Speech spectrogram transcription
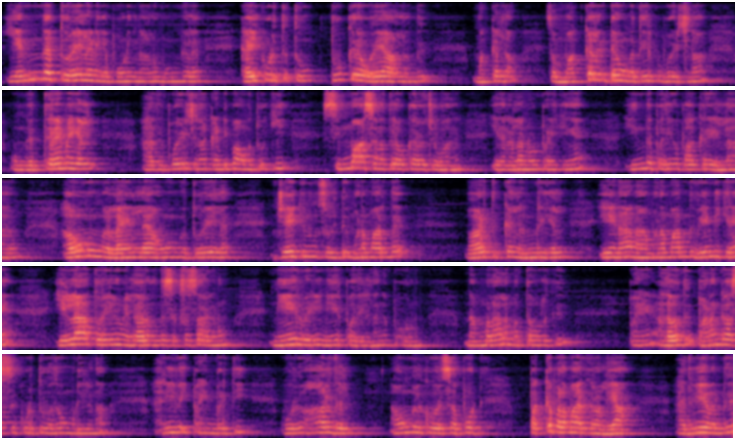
எந்த துறையில் நீங்கள் போனீங்கனாலும் உங்களை கை கொடுத்து தூ தூக்குற ஒரே ஆள் வந்து மக்கள் தான். ஸோ மக்கள்கிட்ட உங்கள் தீர்ப்பு போயிடுச்சுன்னா உங்கள் திறமைகள் அது போயிடுச்சுன்னா கண்டிப்பாக அவங்க தூக்கி சிம்மாசனத்தில் உட்கார வச்சுருவாங்க. இதை நல்லா நோட் பண்ணிக்கோங்க. இந்த பதிவை பார்க்குற எல்லாரும் அவங்கவுங்க லைனில் அவங்கவுங்க துறையில் ஜெயிக்கணும்னு சொல்லிட்டு மனமார்ந்த வாழ்த்துக்கள் நன்றிகள். ஏன்னா நான் மனமார்ந்து வேண்டிக்கிறேன். எல்லா துறையிலும் எல்லாரும் வந்து சக்ஸஸ் ஆகணும். நேர் வழி நேர் பாதையில் தாங்க போகணும். நம்மளால் மற்றவங்களுக்கு பயன் அதாவது பணங்காசு கொடுத்து உதவ முடியலன்னா அறிவை பயன்படுத்தி ஒரு ஆறுதல் அவங்களுக்கு ஒரு சப்போர்ட் பக்கபலமாக இருக்கிறோம் இல்லையா? அதுவே வந்து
